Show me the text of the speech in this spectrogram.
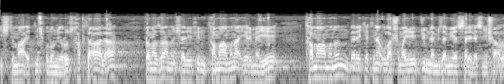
içtima etmiş bulunuyoruz. Hak Teala Ramazan-ı Şerif'in tamamına ermeyi, tamamının bereketine ulaşmayı cümlemize müyesser eylesin inşallah.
